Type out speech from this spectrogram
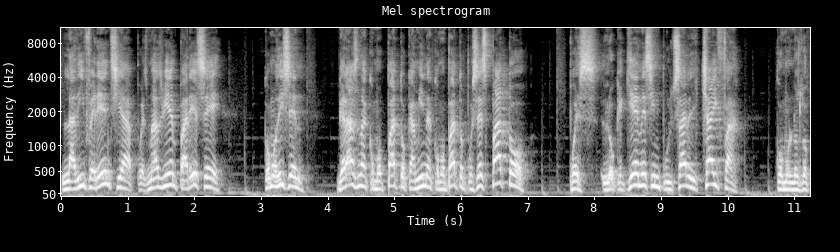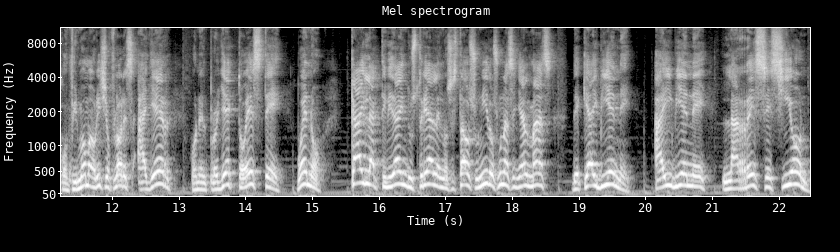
la diferencia, pues más bien parece como dicen, grazna como pato, camina como pato, pues es pato. Pues lo que quieren es impulsar el chaifa, como nos lo confirmó Mauricio Flores ayer con el proyecto este. Bueno, cae la actividad industrial en los Estados Unidos, una señal más de que ahí viene, ahí viene la recesión.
